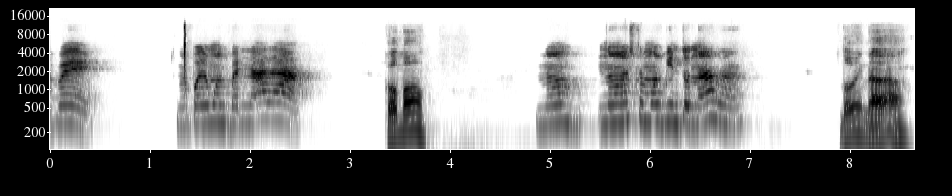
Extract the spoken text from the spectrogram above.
Profe, No podemos ver nada. ¿Cómo? No, no estamos viendo nada. No hay nada.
